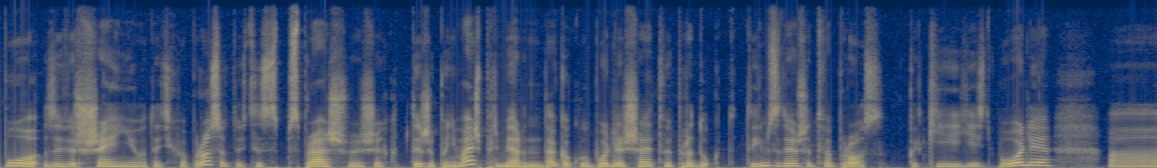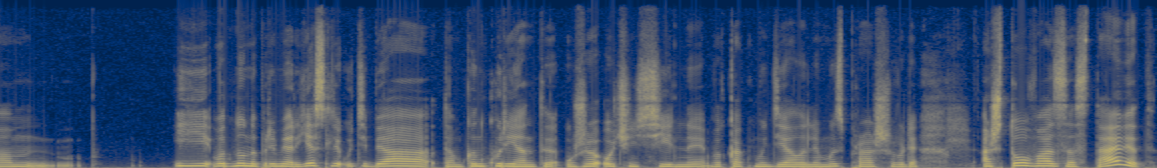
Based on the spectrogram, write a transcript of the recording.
по завершению вот этих вопросов, то есть ты спрашиваешь их, ты же понимаешь примерно, да, какую боль решает твой продукт. Ты им задаешь этот вопрос, какие есть боли, и вот, ну, например, если у тебя там конкуренты уже очень сильные, вот как мы делали, мы спрашивали, а что вас заставит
